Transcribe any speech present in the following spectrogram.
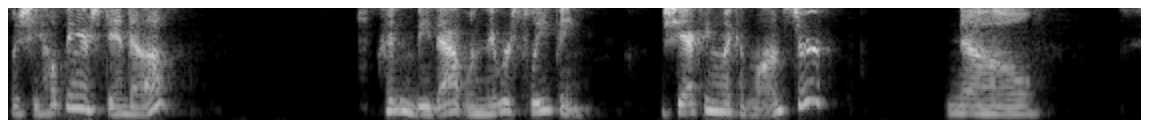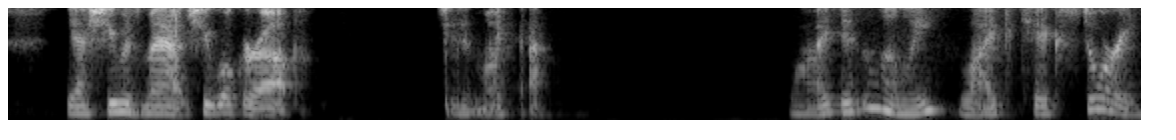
Was she helping her stand up? Couldn't be that when they were sleeping. Was she acting like a monster? No. Yeah, she was mad. She woke her up. She didn't like that. Why didn't Lily like Tic's story?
